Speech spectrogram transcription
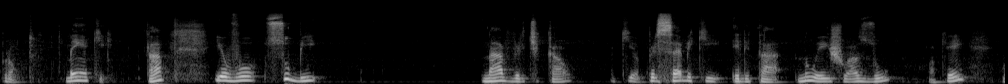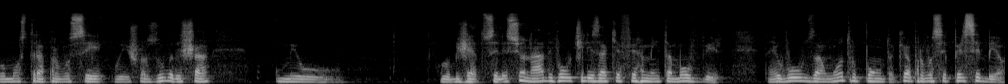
Pronto, bem aqui, tá? E eu vou subir na vertical. Aqui, ó, percebe que ele está no eixo azul, ok? Vou mostrar para você o eixo azul, vou deixar o meu o objeto selecionado e vou utilizar aqui a ferramenta mover. Eu vou usar um outro ponto aqui para você perceber. Ó.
